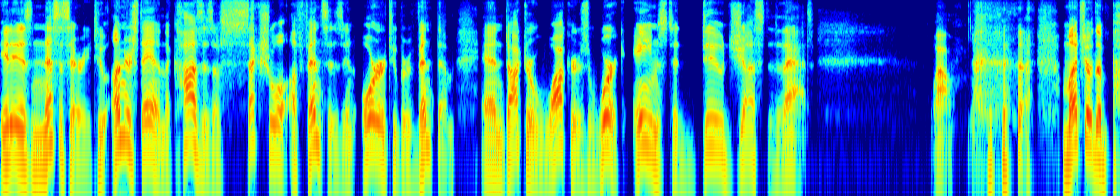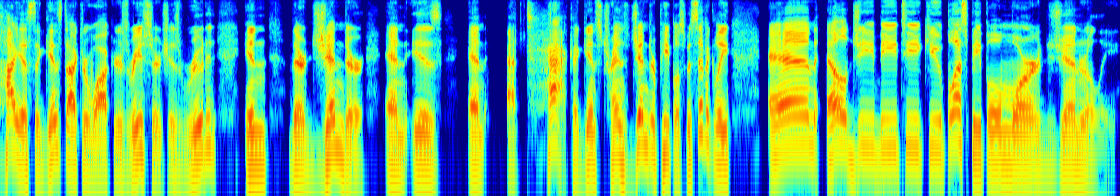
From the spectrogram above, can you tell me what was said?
It is necessary to understand the causes of sexual offenses in order to prevent them, and Dr. Walker's work aims to do just that. Wow. Much of the bias against Dr. Walker's research is rooted in their gender and is an attack against transgender people specifically and LGBTQ plus people more generally.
